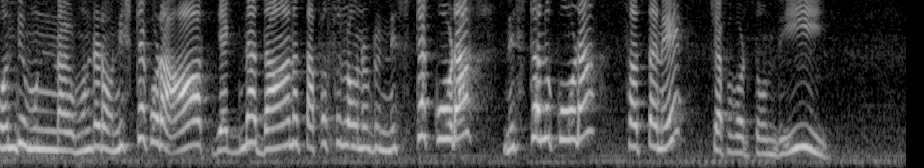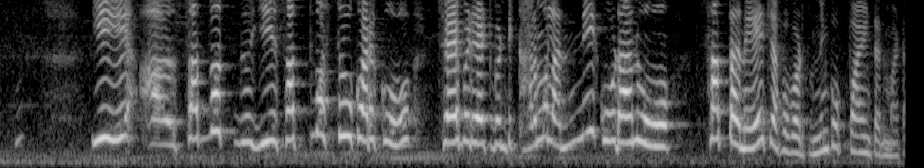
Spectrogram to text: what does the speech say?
పొంది ఉన్న ఉండడం. నిష్ట కూడా ఆ యజ్ఞ దాన తపస్సులో ఉన్నటువంటి నిష్ట కూడా నిష్టను కూడా సత్ అనే చెప్పబడుతుంది. ఈ ఆ, సద్వ ఈ సత్వస్తువు కొరకు చేయబడేటువంటి కర్మలన్నీ కూడాను సత్ అనే చెప్పబడుతుంది. ఇంకొక పాయింట్ అనమాట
